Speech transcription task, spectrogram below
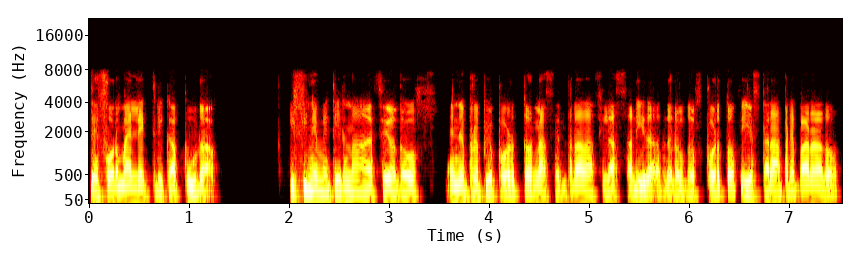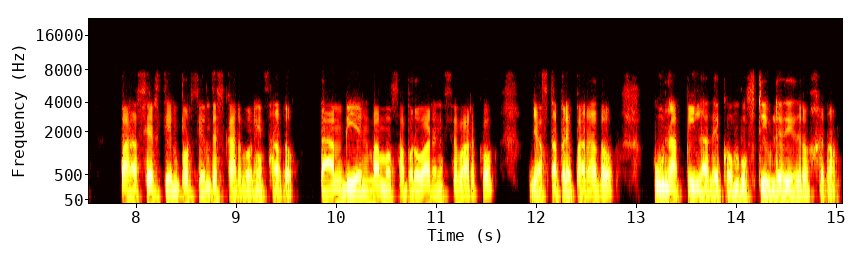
de forma eléctrica pura y sin emitir nada de CO2 en el propio puerto, en las entradas y las salidas de los dos puertos y estará preparado para ser 100% descarbonizado. También vamos a probar en ese barco, ya está preparado, una pila de combustible de hidrógeno.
